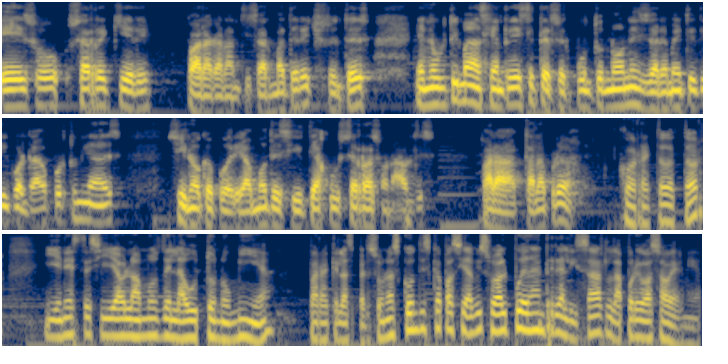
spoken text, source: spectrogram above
eso se requiere para garantizar más derechos. Entonces, en última, Henry, este tercer punto no necesariamente es de igualdad de oportunidades, sino que podríamos decir de ajustes razonables para adaptar la prueba. Correcto, doctor. Y en este sí hablamos de la autonomía para que las personas con discapacidad visual puedan realizar la prueba saber, mi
